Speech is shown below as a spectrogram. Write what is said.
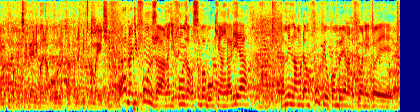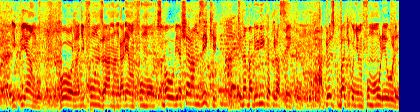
imekupa picha gani baada ya kuona tunafanya kitu kama hichi Ah, najifunza najifunza kwa sababu ukiangalia na mimi na muda mfupi huko mbele natakiwa nitoe EP yangu kwa najifunza naangalia mfumo kwa sababu biashara mziki inabadilika kila siku. Hatuwezi kubaki kwenye mfumo ule ule.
